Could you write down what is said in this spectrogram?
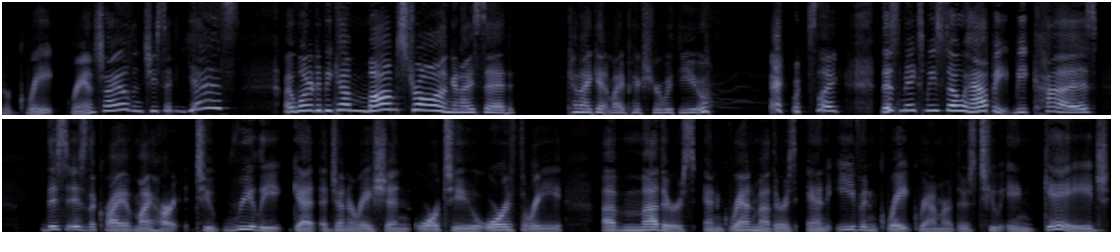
your great grandchild? And she said, Yes, I wanted to become Mom Strong. And I said, Can I get my picture with you? I was like, this makes me so happy because this is the cry of my heart to really get a generation or two or three of mothers and grandmothers and even great grandmothers to engage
